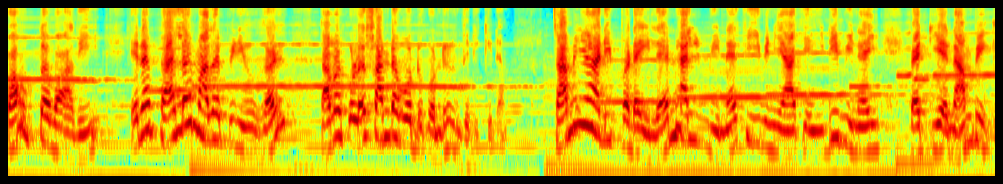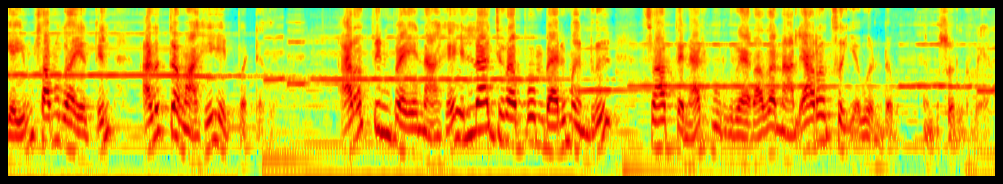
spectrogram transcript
பௌத்தவாதி என பல மத பிரிவுகள் தமக்குள்ள சண்டை போட்டு கொண்டு இருந்திருக்கிறோம் சமய அடிப்படையில நல்வினை தீவினை ஆகிய இடிவினை பற்றிய நம்பிக்கையும் சமுதாயத்தில் அழுத்தமாக ஏற்பட்டது. அறத்தின் பயனாக எல்லா சிறப்பும் வரும் என்று சாத்தனார் கூறுகிறார். அதனால் அறம் செய்ய வேண்டும். என்று சொல்கிறார்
